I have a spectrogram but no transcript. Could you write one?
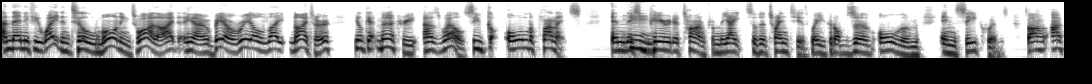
And then if you wait until morning twilight, you know, be a real late nighter, you'll get Mercury as well. So you've got all the planets in this mm. period of time from the 8th to the 20th where you could observe all of them in sequence. So I, I,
